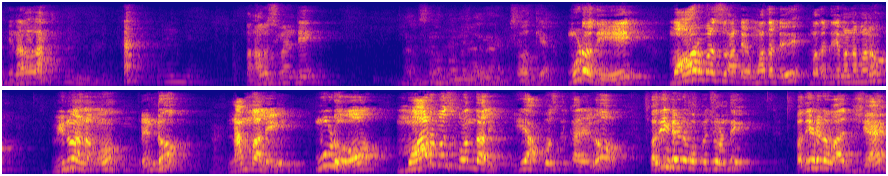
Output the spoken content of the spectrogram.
వినాలా మన అవసరం ఏంటి? ఓకే. మూడోది మారు మనసు అంటే మొదటి మొదటిది ఏమన్నా మనం? విను అన్నాము. రెండు నమ్మాలి. మూడు మారు మనసు పొందాలి. ఈ అపోస్తుల కార్యంలో పదిహేడు ముప్పై చూడండి. పదిహేడవ అధ్యాయం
